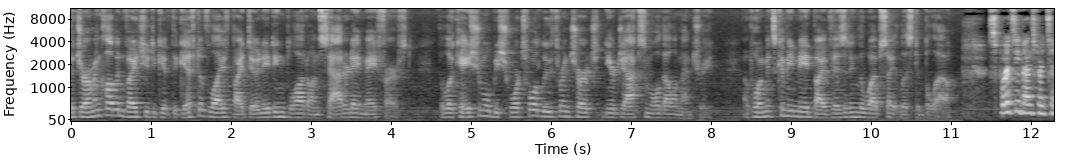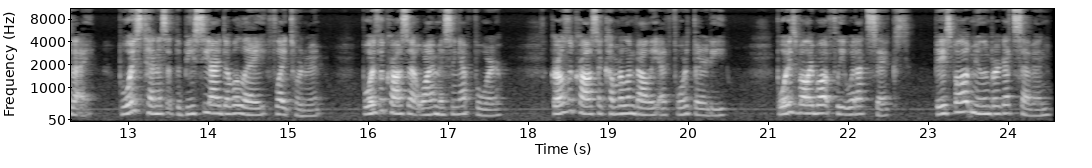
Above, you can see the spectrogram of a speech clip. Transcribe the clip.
The German Club invites you to give the gift of life by donating blood on Saturday, May 1st. The location will be Schwarzwald Lutheran Church near Jacksonwald Elementary. Appointments can be made by visiting the website listed below. Sports events for today. Boys tennis at the BCIAA flight tournament. Boys lacrosse at Wyomissing at 4. Girls lacrosse at Cumberland Valley at 4.30. Boys volleyball at Fleetwood at 6. Baseball at Muhlenberg at 7.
